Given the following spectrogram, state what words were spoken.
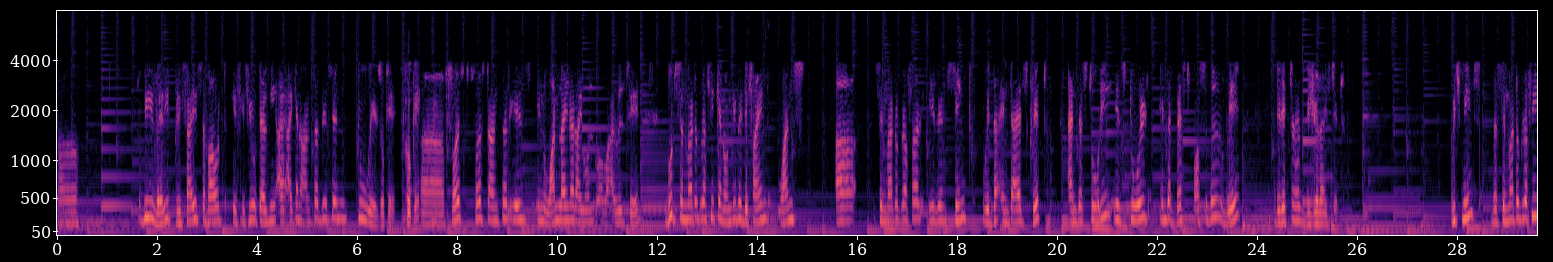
Uh, to be very precise about, if, if you tell me, I, I can answer this in two ways. Okay. Okay. Uh, first, first answer is in one liner. I will I will say, good cinematography can only be defined once a cinematographer is in sync with the entire script and the story is told in the best possible way director has visualized it which means the cinematography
